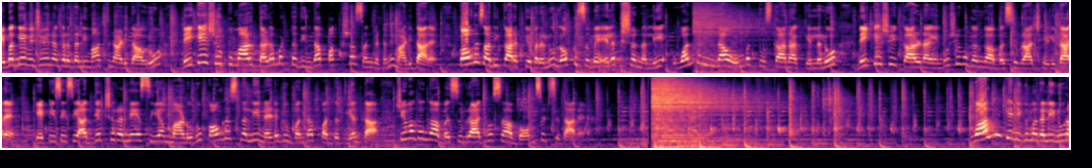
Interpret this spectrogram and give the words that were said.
ಈ ಬಗ್ಗೆ ವಿಜಯನಗರದಲ್ಲಿ ಮಾತನಾಡಿದ ಅವರು ಡಿಕೆ ಶಿವಕುಮಾರ್ ತಳಮಟ್ಟದಿಂದ ಪಕ್ಷ ಸಂಘಟನೆ ಮಾಡಿದ್ದಾರೆ. ಕಾಂಗ್ರೆಸ್ ಅಧಿಕಾರಕ್ಕೆ ಬರಲು ಲೋಕಸಭೆ ಎಲೆಕ್ಷನ್ನಲ್ಲಿ ಒಂದರಿಂದ ಒಂಬತ್ತು ಸ್ಥಾನ ಗೆಲ್ಲಲು ಡಿಕೆಶಿ ಕಾರಣ ಎಂದು ಶಿವಗಂಗಾ ಬಸವರಾಜ್ ಹೇಳಿದ್ದಾರೆ. ಕೆಪಿಸಿಸಿ ಅಧ್ಯಕ್ಷರನ್ನೇ ಸಿಎಂ ಮಾಡುವುದು ಕಾಂಗ್ರೆಸ್ನಲ್ಲಿ ನಡೆದು ಬಂದ ಪದ್ಧತಿ ಅಂತ ಶಿವಗಂಗಾ ಬಸವರಾಜ್ ಹೊಸ ಬಾಂಬ್ ಸಿಡಿಸಿದ್ದಾರೆ. ವಾಲ್ಮೀಕಿ ನಿಗಮದಲ್ಲಿ ನೂರ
